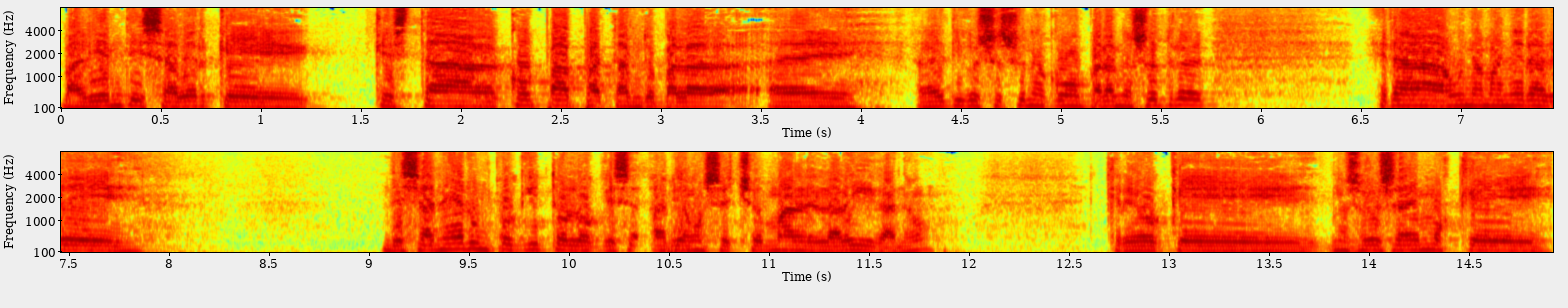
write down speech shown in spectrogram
valiente y saber que, que esta copa, pa- tanto para eh, Atlético Sosuna como para nosotros, era una manera de, de sanear un poquito lo que habíamos hecho mal en la liga, ¿no? Creo que nosotros sabemos que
